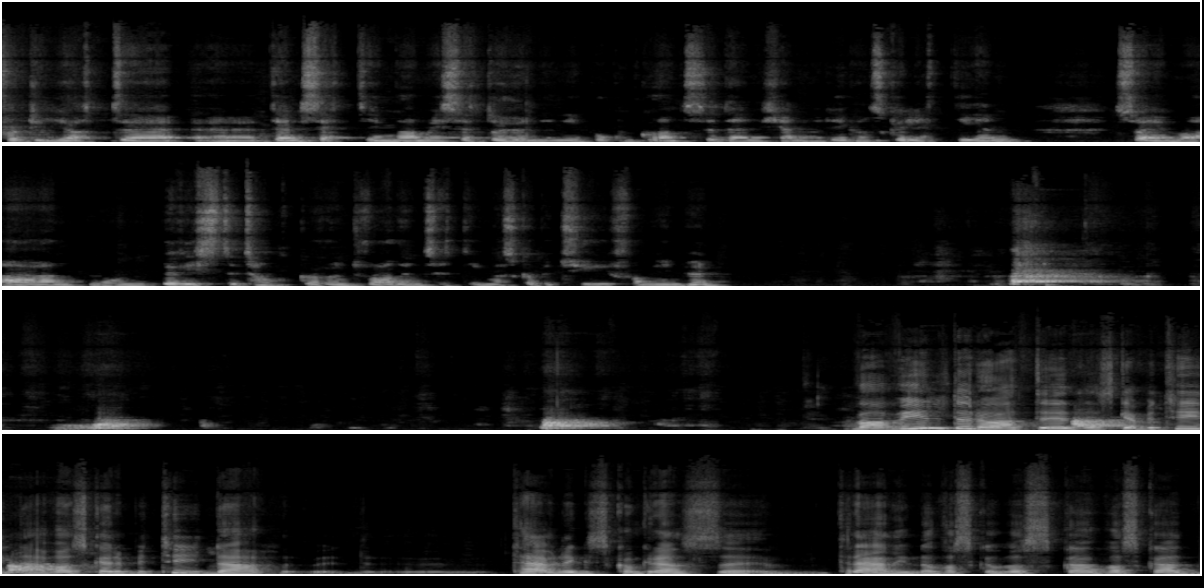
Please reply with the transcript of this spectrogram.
Fordi at eh, den settinga vi setter hundene i på konkurranse, den kjenner de ganske lett igjen. Så jeg må ha noen bevisste tanker rundt hva den settinga skal bety for min hund. Vad vill du då att eh, det ska betyda? Vad ska det betyda? Tävlingskonkurrensträning eh, då? Vad ska, vad, ska, vad ska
